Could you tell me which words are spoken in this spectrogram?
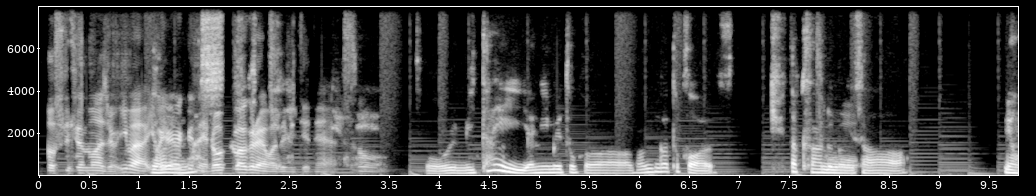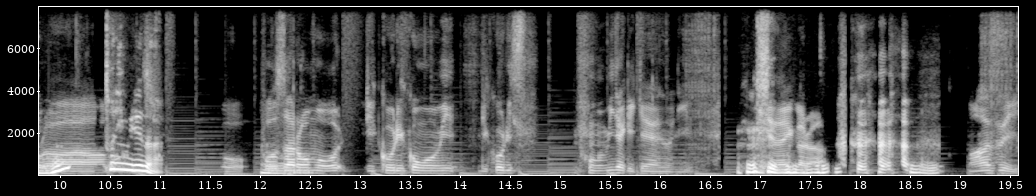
そう、水星の魔女。今、ようやくね、マジ6話ぐらいまで見てね。そう。そう俺見たいアニメとか、漫画とかは、たくさんあるのにさ、いや、俺本は当に見れない。ボザロもリコリコも見、リコリスも見なきゃいけないのに、見てないから、う んまずい。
